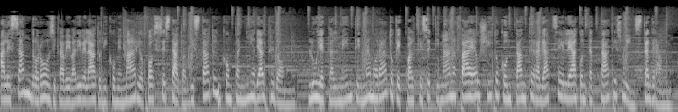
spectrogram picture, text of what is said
Alessandro Rosica aveva rivelato di come Mario fosse stato avvistato in compagnia di altre donne, lui è talmente innamorato che qualche settimana fa è uscito con tante ragazze e le ha contattate su Instagram.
